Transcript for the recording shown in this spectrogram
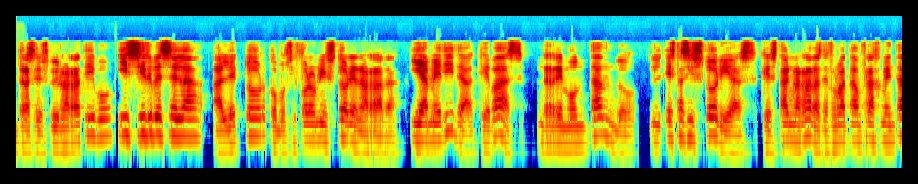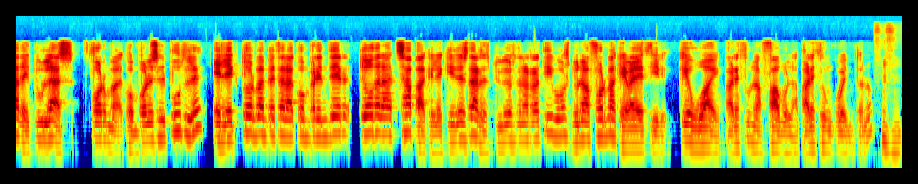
tras el estudio narrativo y sírvesela al lector como si fuera una historia narrada. Y a medida que vas remontando estas historias que están narradas de forma tan fragmentada y tú las forma, compones el puzzle, el lector va a empezar a comprender toda la chapa que le quieres dar de estudios narrativos de una forma que va a decir, qué guay, parece una fábula, parece un cuento, ¿no? Ujú.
